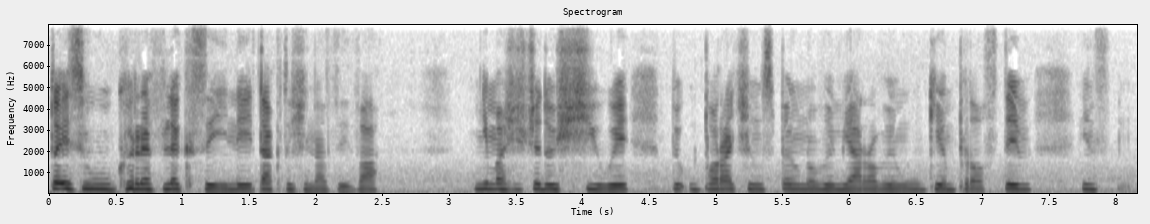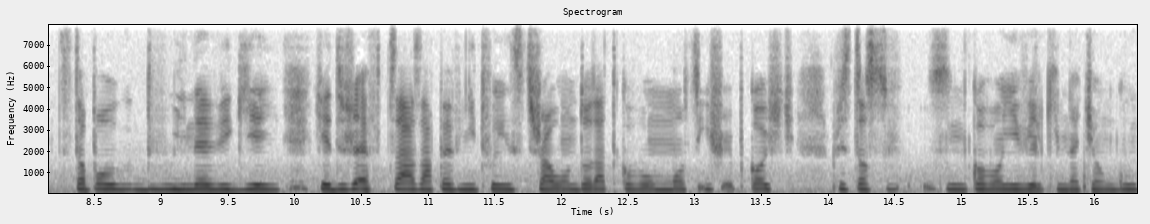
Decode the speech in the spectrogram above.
To jest łuk refleksyjny, tak to się nazywa. Nie masz jeszcze dość siły, by uporać się z pełnowymiarowym łukiem prostym, więc to podwójne wygięcie drzewca zapewni Twoim strzałom dodatkową moc i szybkość przy stosunkowo niewielkim naciągu.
